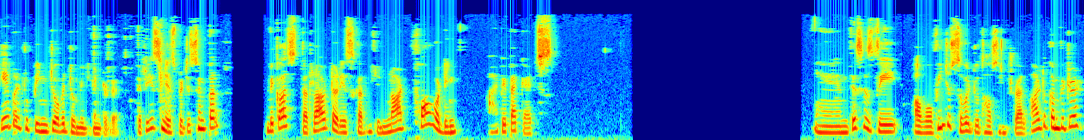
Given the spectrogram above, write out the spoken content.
able to ping to our domain controller. The reason is pretty simple because the router is currently not forwarding IP packets. And this is the our Windows Server 2012 R2 computer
